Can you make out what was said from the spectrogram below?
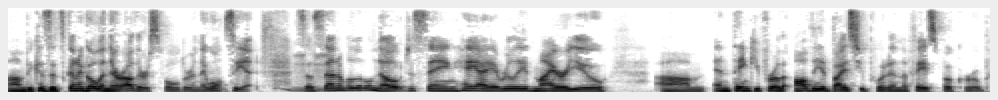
Um, because it's going to go in their others folder and they won't see it. So send them a little note just saying, hey, I really admire you. Um, and thank you for all the advice you put in the Facebook group.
